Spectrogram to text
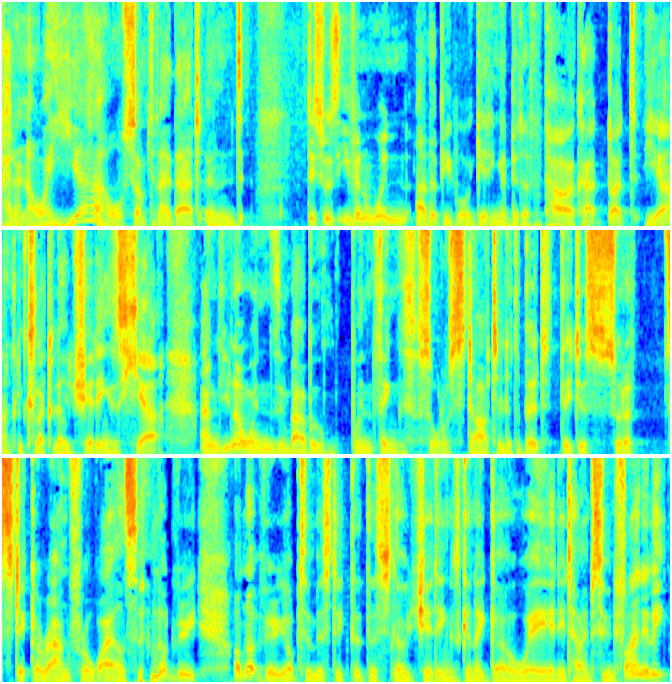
I don't know, a year or something like that. And this was even when other people were getting a bit of a power cut. But yeah, it looks like load shedding is here. And you know, when Zimbabwe, when things sort of start a little bit, they just sort of stick around for a while. So I'm not very, I'm not very optimistic that this load shedding is going to go away anytime soon. Finally,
